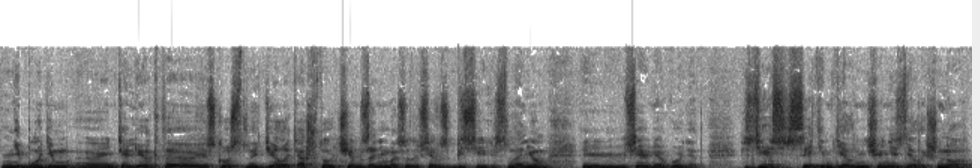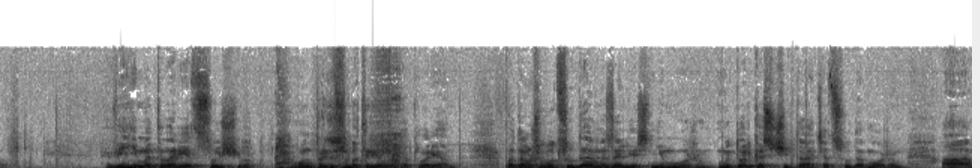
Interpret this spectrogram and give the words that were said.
не будем э, интеллект э, искусственный делать, а что, чем заниматься? Это все взбесились на нем, и все в него гонят. Здесь с этим делом ничего не сделаешь. Но Видимо, Творец Сущего, он предусмотрел этот вариант. Потому что вот сюда мы залезть не можем. Мы только считать отсюда можем. А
